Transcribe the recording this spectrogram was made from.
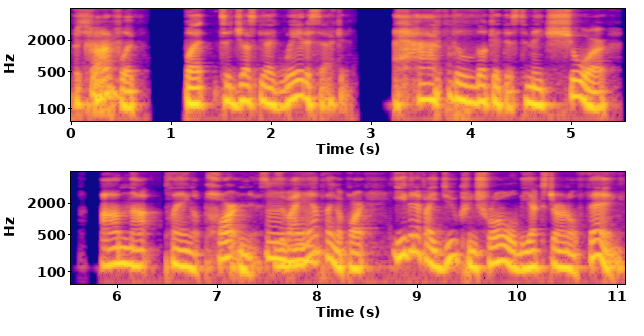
the Sure. conflict, but to just be like, wait a second, I have to look at this to make sure I'm not playing a part in this. Because if I Mhm. am playing a part, even if I do control the external thing,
